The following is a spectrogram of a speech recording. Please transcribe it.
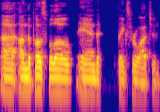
uh, on the post below, and thanks for watching.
